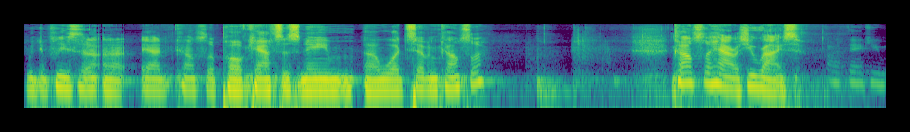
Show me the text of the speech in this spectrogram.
Would you please uh, uh, add Councilor Paul Katz's name, uh, Ward 7 Councilor? Councilor Harris, you rise. Uh, Thank you,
